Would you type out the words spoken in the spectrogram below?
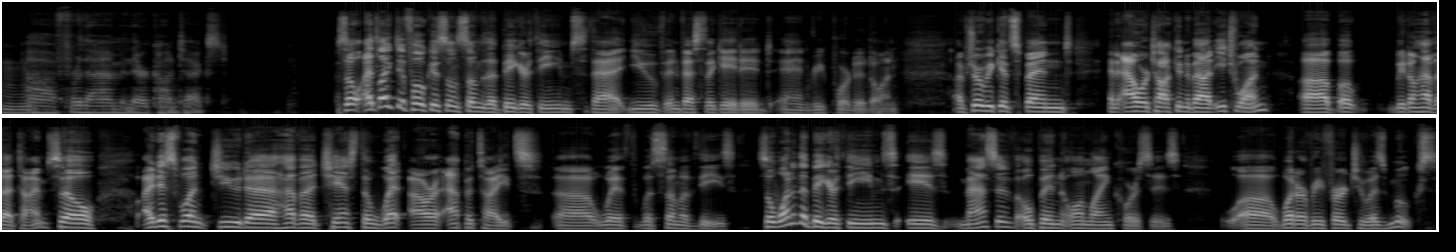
mm-hmm. uh, for them in their context. So i'd like to focus on some of the bigger themes that you've investigated and reported on. I'm sure we could spend an hour talking about each one uh, but we don't have that time. So i just want you to have a chance to whet our appetites uh, with with some of these. So one of the bigger themes is massive open online courses uh, what are referred to as moocs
